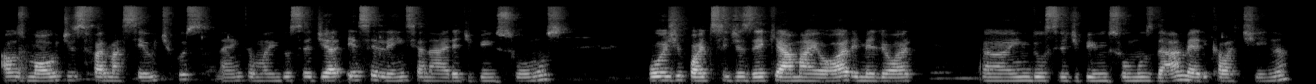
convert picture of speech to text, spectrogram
aos moldes farmacêuticos, né? Então, uma indústria de excelência na área de bioinsumos. Hoje pode-se dizer que é a maior e melhor uh, indústria de bioinsumos da América Latina,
